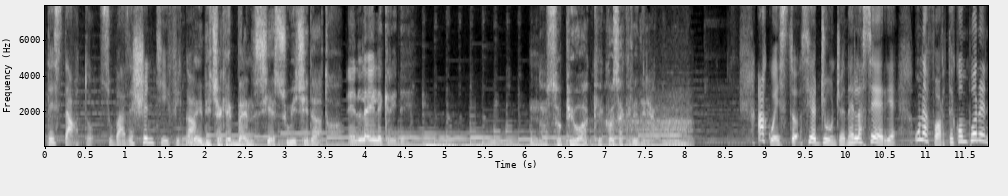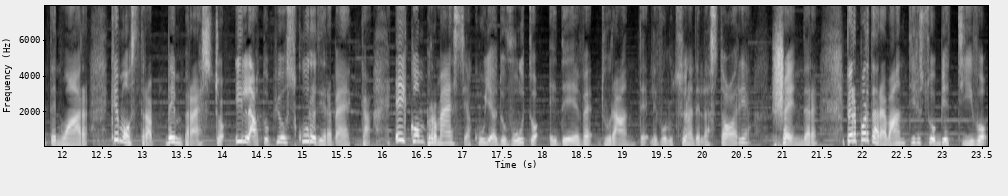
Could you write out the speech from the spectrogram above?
testato su base scientifica. Lei dice che Ben si è suicidato. E lei le crede? Non so più a che cosa credere. A questo si aggiunge nella serie una forte componente noir che mostra ben presto il lato più oscuro di Rebecca e i compromessi a cui ha dovuto e deve, durante l'evoluzione della storia, scendere per portare avanti il suo obiettivo,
